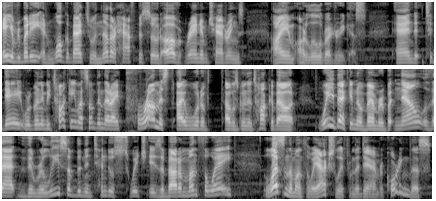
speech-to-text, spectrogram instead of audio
Hey, everybody, and welcome back to another half episode of Random Chatterings. I am Arlil Rodriguez, and today we're going to be talking about something that I promised I would have I was going to talk about way back in November, but now that the release of the Nintendo Switch is about a month away, less than a month away actually from the day I'm recording this,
